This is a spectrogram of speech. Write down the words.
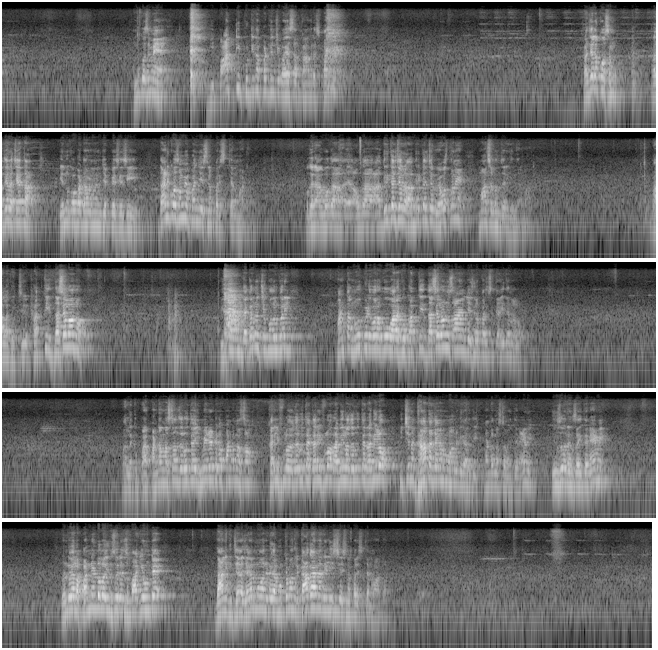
అందుకోసమే ఈ పార్టీ పుట్టినప్పటి నుంచి వైఎస్ఆర్ కాంగ్రెస్ పార్టీ ప్రజల కోసం ప్రజల చేత ఎన్నుకోబడ్డామని చెప్పేసేసి దానికోసమే పనిచేసిన పరిస్థితి అనమాట ఒక ఒక ఒక అగ్రికల్చర్ అగ్రికల్చర్ వ్యవస్థనే మార్చడం జరిగిందన్నమాట. వాళ్ళకు ప్రతి దశలోనూ విత్తనం దగ్గర నుంచి మొదలుకొని పంట నూర్పిడి వరకు వరకు ప్రతి దశలోనూ సహాయం చేసిన పరిస్థితి ఐదేళ్ళలో. వాళ్ళకి పంట నష్టం జరిగితే ఇమ్మీడియట్గా పంట నష్టం. ఖరీఫ్లో జరిగితే ఖరీఫ్లో రబీలో జరిగితే రబీలో ఇచ్చిన ఘనత జగన్మోహన్ రెడ్డి గారిది పంట నష్టం అయితేనేమి ఇన్సూరెన్స్ అయితేనేమి. రెండు వేల పన్నెండులో ఇన్సూరెన్స్ బాకీ ఉంటే దానికి జగ జగన్మోహన్ రెడ్డి గారు ముఖ్యమంత్రి కాగానే రిలీజ్ చేసిన పరిస్థితి అన్నమాట.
